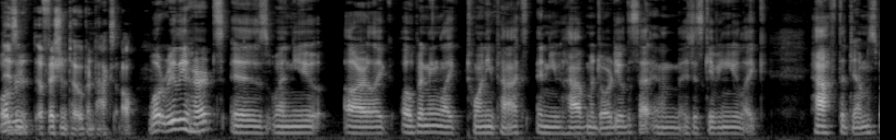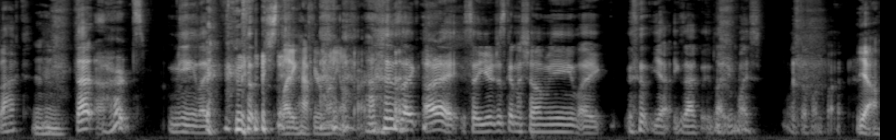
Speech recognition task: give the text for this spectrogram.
isn't efficient to open packs at all. What really hurts is when you are like opening like 20 packs and you have majority of the set and it's just giving you like half the gems back. Mm-hmm. That hurts me like just lighting half your money on fire. I was like, all right, so you're just gonna show me like, yeah, exactly, lighting my, my stuff on fire. Yeah.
